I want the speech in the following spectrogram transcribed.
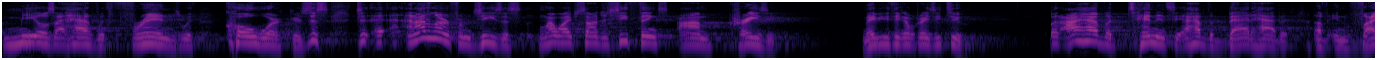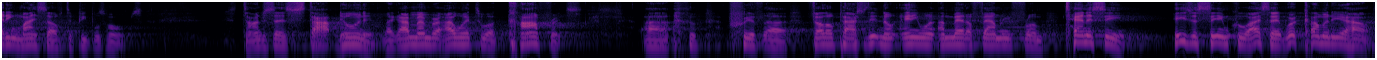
meals I have with friends, with coworkers. Just, just and I learned from Jesus. My wife Sandra, she thinks I'm crazy. Maybe you think I'm crazy too. But I have a tendency, I have the bad habit of inviting myself to people's homes. Sandra says, stop doing it. Like I remember I went to a conference uh, with uh, fellow pastors. Didn't know anyone. I met a family from Tennessee. He just seemed cool. I said, We're coming to your house.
